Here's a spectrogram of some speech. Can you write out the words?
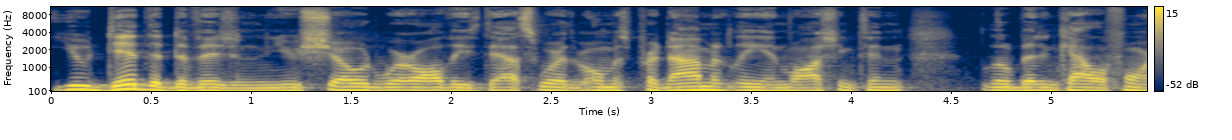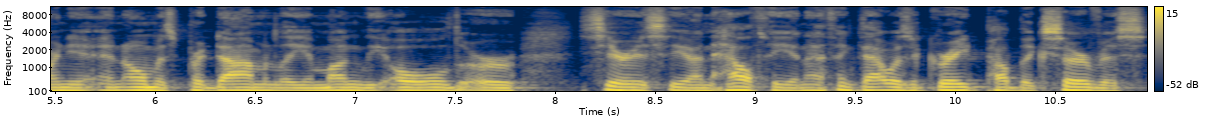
you did the division and you showed where all these deaths were almost predominantly in Washington, a little bit in California, and almost predominantly among the old or seriously unhealthy. And I think that was a great public service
